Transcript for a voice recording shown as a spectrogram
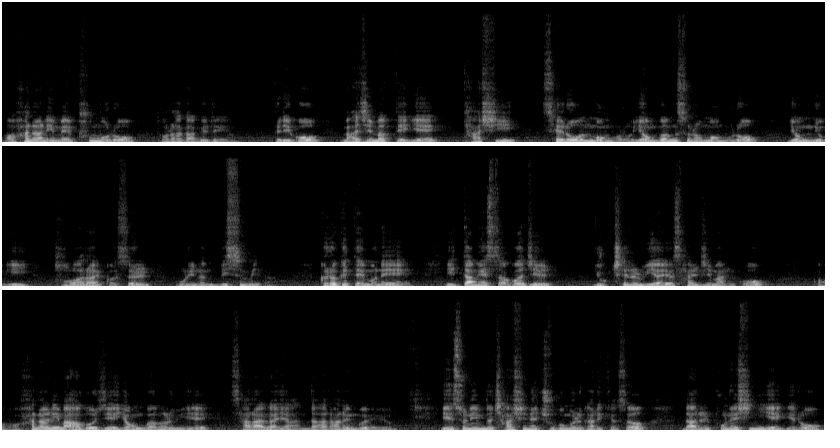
어, 하나님의 품으로 돌아가게 돼요. 그리고 마지막 때에 다시 새로운 몸으로 영광스러운 몸으로 영육이 부활할 것을 우리는 믿습니다. 그렇기 때문에 이 땅에 썩어질 육체를 위하여 살지 말고 어, 하나님 아버지의 영광을 위해 살아가야 한다라는 거예요. 예수님도 자신의 죽음을 가리켜서 나를 보내신 이에게로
